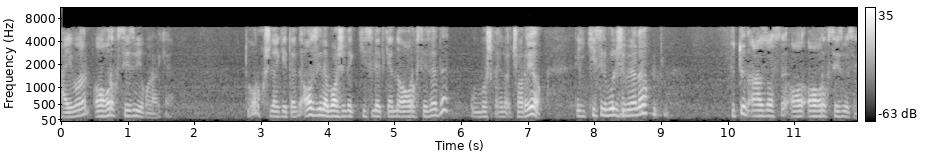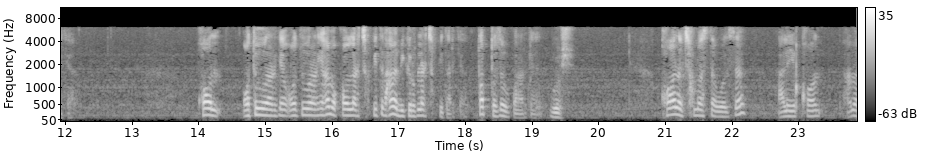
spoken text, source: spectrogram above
hayvon og'riq sezmay qolar ekan to'g'ri hushidan ketadi. Ozgina boshida kesilayotganda og'riq sezadi. Boshqa chora yo'q. Lekin kesil bo'lishi bilanoq butun a'zosi og'riq sezmas ekan. Qon otaverar ekan otaverar ekan hamma qonlar chiqib ketib hamma mikroblar chiqib ketar ekan. Top toza bo'lib qolar ekan go'sht. Qoni chiqmasdan o'lsa haligi qon hamma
